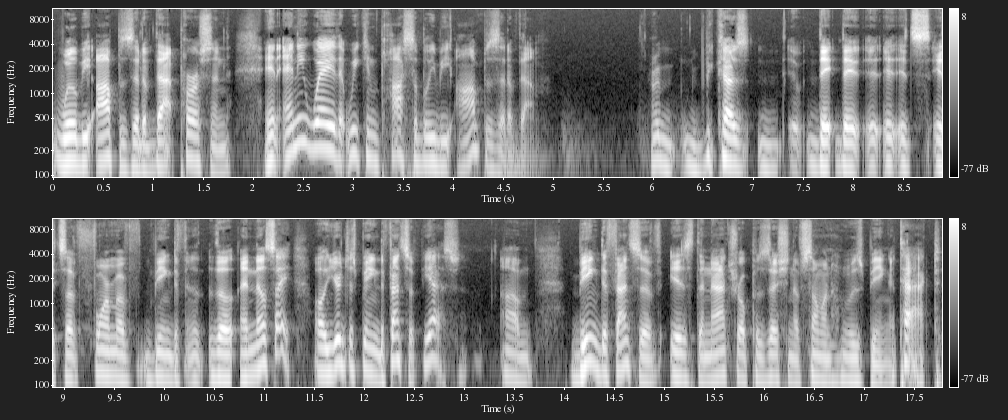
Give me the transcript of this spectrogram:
will be opposite of that person in any way that we can possibly be opposite of them because they, they it's it's a form of being def- and they'll say, "Oh, you're just being defensive." Yes, um, being defensive is the natural position of someone who is being attacked.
